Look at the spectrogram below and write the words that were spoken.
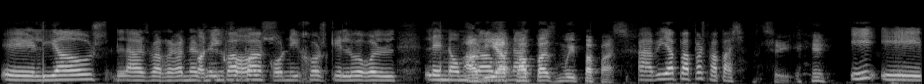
eh, liados, las barraganas Con del hijos. papa con hijos que luego el- le nombraban. Había a- muy papas. había papas, papas. Sí. y, y-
